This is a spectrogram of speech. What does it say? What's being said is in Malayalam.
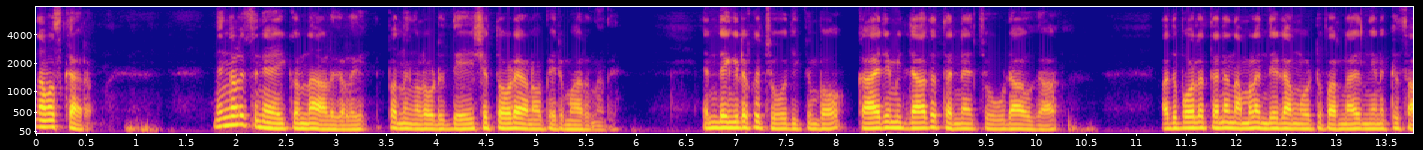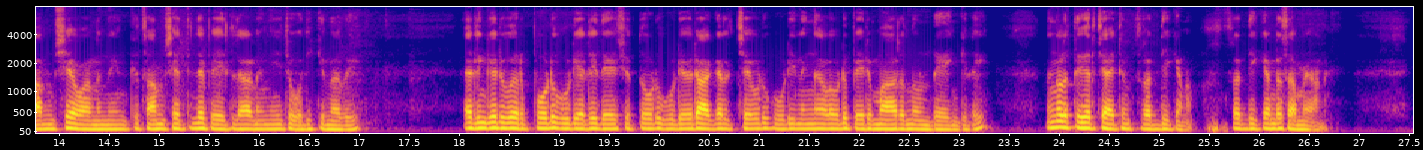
നമസ്കാരം. നിങ്ങൾ സ്നേഹിക്കുന്ന ആളുകൾ ഇപ്പം നിങ്ങളോട് ദേഷ്യത്തോടെയാണോ പെരുമാറുന്നത്? എന്തെങ്കിലുമൊക്കെ ചോദിക്കുമ്പോൾ കാര്യമില്ലാതെ തന്നെ ചൂടാവുക. അതുപോലെ തന്നെ നമ്മൾ എന്തെങ്കിലും അങ്ങോട്ട് പറഞ്ഞാൽ നിനക്ക് സംശയമാണ് നിനക്ക് സംശയത്തിന്റെ പേരിലാണ് നീ ചോദിക്കുന്നത്. അല്ലെങ്കിൽ ഒരു വെറുപ്പോട് കൂടി അല്ലെങ്കിൽ ദേഷ്യത്തോടു കൂടി ഒരു അകൽച്ചയോട് കൂടി നിങ്ങളോട് പെരുമാറുന്നുണ്ടെങ്കിൽ നിങ്ങൾ തീർച്ചയായിട്ടും ശ്രദ്ധിക്കണം. ശ്രദ്ധിക്കേണ്ട സമയമാണ്.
